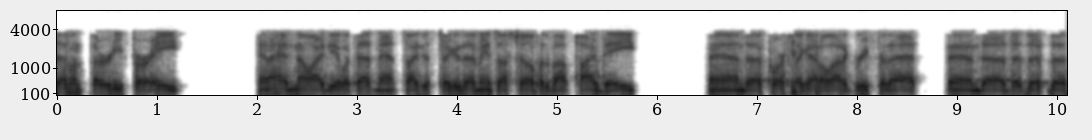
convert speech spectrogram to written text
7:30 for eight, and I had no idea what that meant. So I just figured that means I'll show up at about five to eight, and uh, of course I got a lot of grief for that. And uh, the the the,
